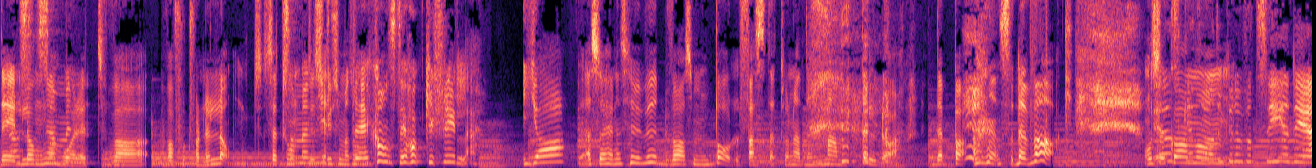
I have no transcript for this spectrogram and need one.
det Alltså, långa som en- håret var, var fortfarande långt. Så att hon, Som en det såg ut som att hon jättekonstig hockeyfrilla. Ja, alltså hennes huvud var som en boll fast att hon hade en mantel då. Där, ba- alltså där bak. Och så jag önskar kom att jag hade kunnat fått se det.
